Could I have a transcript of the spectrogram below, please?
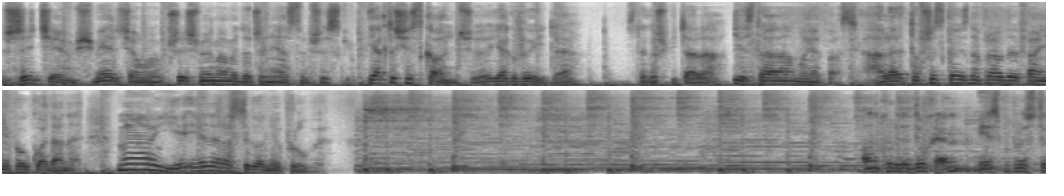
życiem, śmiercią. Przecież my mamy do czynienia z tym wszystkim. Jak to się skończy, jak wyjdę z tego szpitala, jest ta moja pasja. Ale to wszystko jest naprawdę fajnie poukładane. No je, jeden raz w tygodniu próby. on kurde duchem jest po prostu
